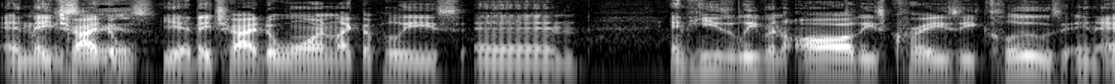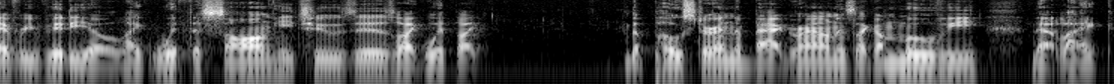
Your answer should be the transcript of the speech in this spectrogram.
and they tried serious? to yeah they tried to warn like the police and and he's leaving all these crazy clues in every video like with the song he chooses like with like the poster in the background is like a movie that like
